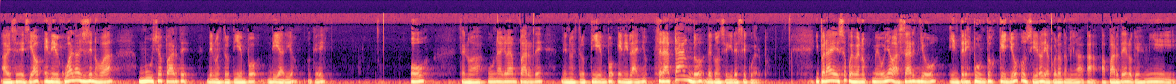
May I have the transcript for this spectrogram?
a veces deseado, en el cual a veces se nos va mucha parte de nuestro tiempo diario, ¿ok? O se nos va una gran parte de nuestro tiempo en el año tratando de conseguir ese cuerpo. Y para eso, pues bueno, me voy a basar yo en tres puntos que yo considero, de acuerdo también a, parte de lo que es mi,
